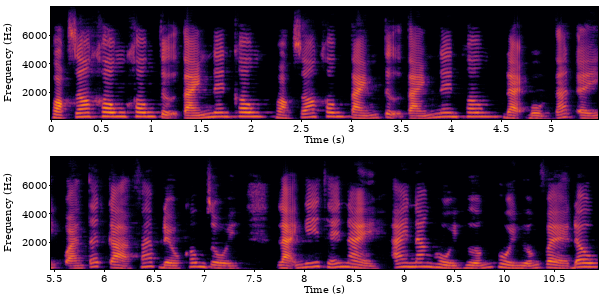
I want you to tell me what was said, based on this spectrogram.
hoặc do không không tự tánh nên không, hoặc do không tánh tự tánh nên không, Đại Bồ Tát ấy quán tất cả Pháp đều không rồi. Lại nghĩ thế này, ai năng hồi hướng, hồi hướng về đâu?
